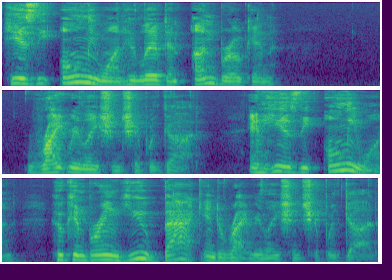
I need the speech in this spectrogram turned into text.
He is the only one who lived an unbroken, right relationship with God. And He is the only one who can bring you back into right relationship with God.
